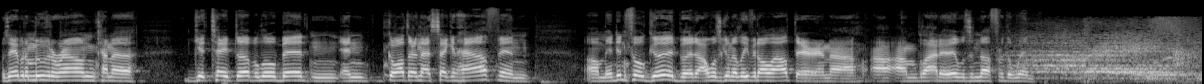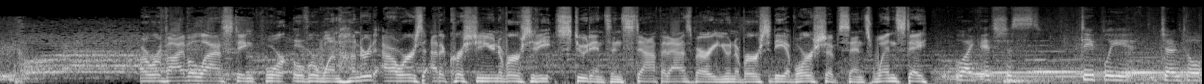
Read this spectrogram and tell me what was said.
was able to move it around, kind of get taped up a little bit, and, and go out there in that second half, and um, it didn't feel good, but I was going to leave it all out there, and uh, I, I'm glad it was enough for the win. A revival lasting for over 100 hours at a Christian university. Students and staff at Asbury University have worshiped since Wednesday. Like, it's just deeply gentle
